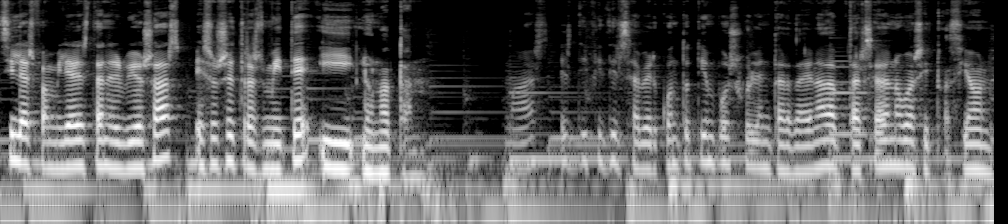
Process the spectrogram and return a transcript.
Si las familias están nerviosas, eso se transmite y lo notan. Más es difícil saber cuánto tiempo suelen tardar en adaptarse a la nueva situación.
